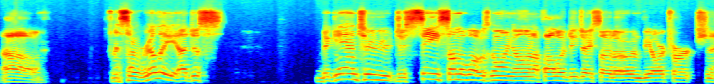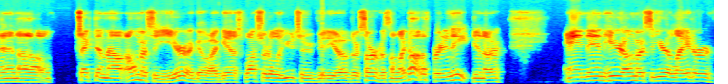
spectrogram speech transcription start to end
Uh, and so really, I just began to to see some of what was going on. I followed DJ Soto and VR Church and uh, checked them out almost a year ago, I guess. Watched a little YouTube video of their service. I'm like, oh, that's pretty neat, you know. And then here, almost a year later,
